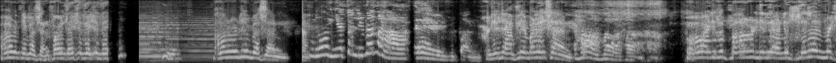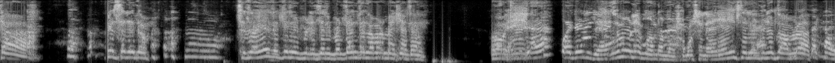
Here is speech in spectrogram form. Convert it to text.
ভালো বেছেন দেখে দেখে দেখে ভালো ও ইয়ে তো নিবে না? আপনি বানাইছেন? হ্যাঁ হ্যাঁ হ্যাঁ হ্যাঁ ও এটা তো পাউরুটি দিলেন তেলের পিঠা। সেটা এই তো তেলের পিঠা তেলের পিঠা। দেন দেন আমার মেখে দেন। ও এই হ্যাঁ, সমস্যা নেই। তেলের পিঠা তো আমরা তা খাই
